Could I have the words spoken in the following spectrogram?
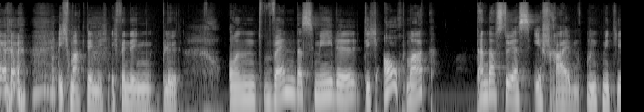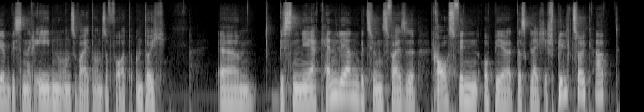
ich mag den nicht, ich finde ihn blöd. Und wenn das Mädel dich auch mag, dann darfst du erst ihr schreiben und mit ihr ein bisschen reden und so weiter und so fort und euch ähm, bisschen näher kennenlernen, beziehungsweise rausfinden, ob ihr das gleiche Spielzeug habt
